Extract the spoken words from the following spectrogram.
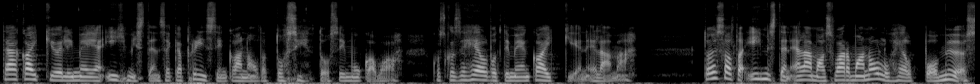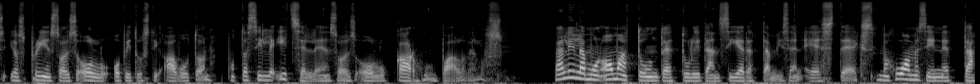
Tämä kaikki oli meidän ihmisten sekä prinssin kannalta tosi, tosi mukavaa, koska se helpotti meidän kaikkien elämää. Toisaalta ihmisten elämä olisi varmaan ollut helppoa myös, jos prinssi olisi ollut opitusti avuton, mutta sille itselleen se olisi ollut karhun palvelus. Välillä mun omat tunteet tuli tämän siedättämisen esteeksi. Mä huomasin, että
